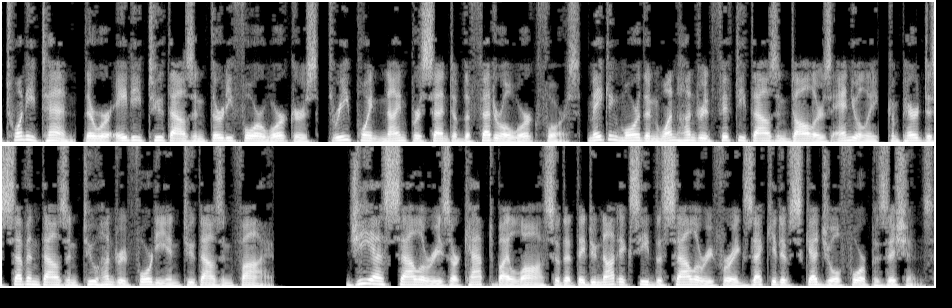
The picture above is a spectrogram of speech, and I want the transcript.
2010, there were 82,034 workers, 3.9% of the federal workforce, making more than $150,000 annually, compared to 7,240 in 2005. GS salaries are capped by law so that they do not exceed the salary for Executive Schedule 4 positions.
